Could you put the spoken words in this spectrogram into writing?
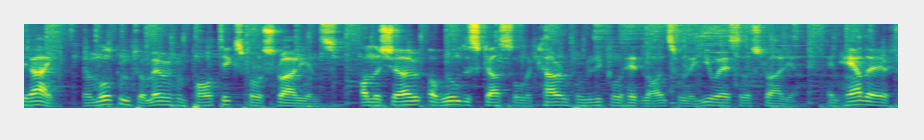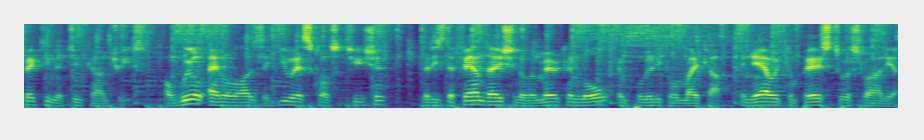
G'day, and welcome to American Politics for Australians. On the show, I will discuss all the current political headlines from the US and Australia and how they are affecting the two countries. I will analyse the US Constitution that is the foundation of American law and political makeup, and how it compares to Australia.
